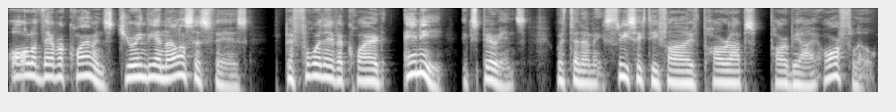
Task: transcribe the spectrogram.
all of their requirements during the analysis phase before they've acquired any experience with Dynamics 365, Power Apps, Power BI, or Flow.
